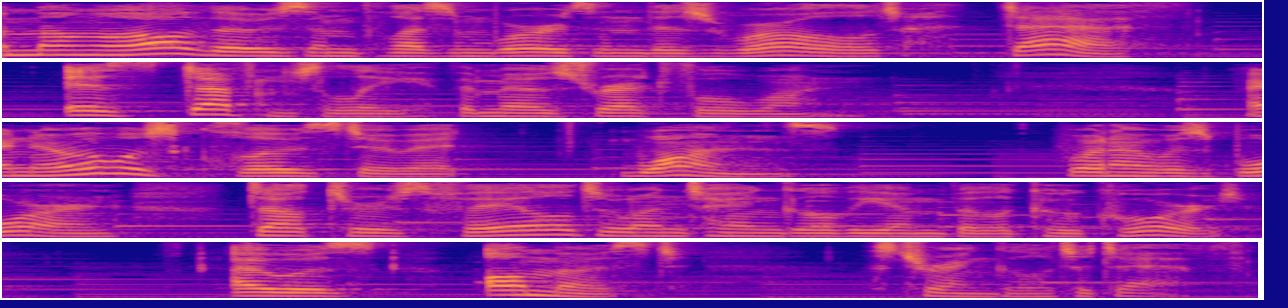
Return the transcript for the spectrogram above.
Among all those unpleasant words in this world, death is definitely the most dreadful one. I know I was close to it once. When I was born, doctors failed to untangle the umbilical cord. I was almost strangled to death.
